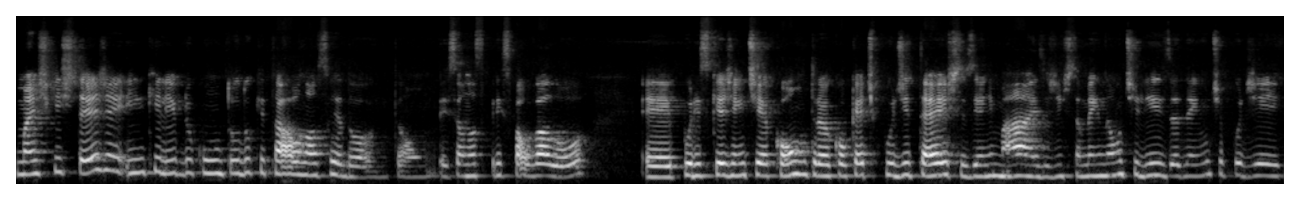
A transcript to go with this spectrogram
mas que esteja em equilíbrio com tudo que está ao nosso redor. Então, esse é o nosso principal valor. É por isso que a gente é contra qualquer tipo de testes em animais, a gente também não utiliza nenhum tipo de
